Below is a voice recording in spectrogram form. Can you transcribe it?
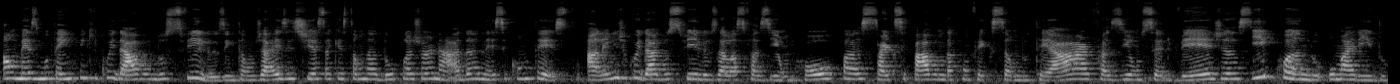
ao mesmo tempo em que cuidavam dos filhos. Então já existia essa questão da dupla jornada nesse contexto. Além de cuidar dos filhos, elas faziam roupas, participavam da confecção do tear, faziam cervejas e quando o marido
